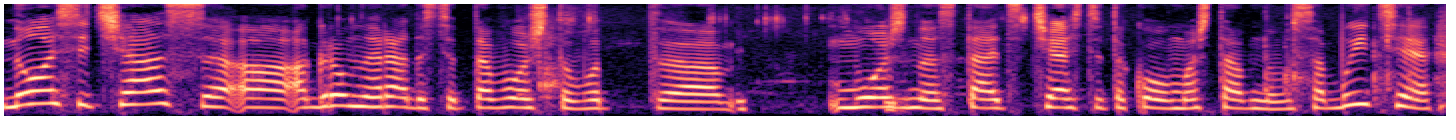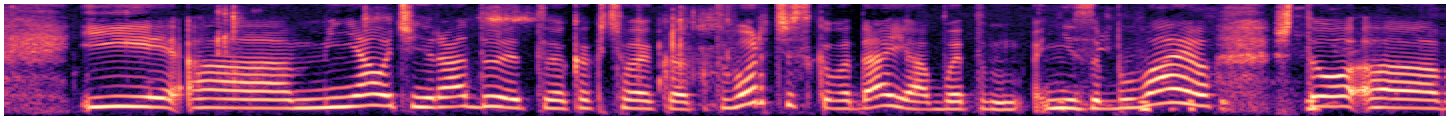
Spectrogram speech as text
Но сейчас огромная радость от того, что вот можно стать частью такого масштабного события. И э, меня очень радует, как человека творческого, да, я об этом не забываю, что э,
